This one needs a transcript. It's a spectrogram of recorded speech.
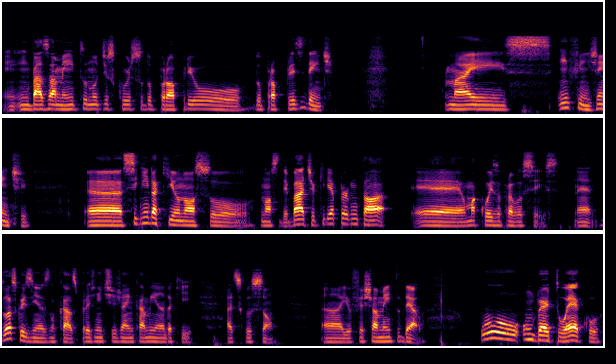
embasamento no discurso do próprio, do próprio presidente. Mas, enfim, gente, uh, seguindo aqui o nosso, nosso debate, eu queria perguntar é, uma coisa para vocês. Né? Duas coisinhas, no caso, para a gente já encaminhando aqui a discussão uh, e o fechamento dela. O Humberto Eco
